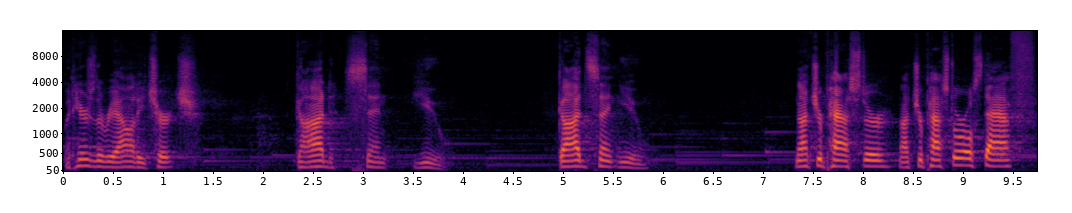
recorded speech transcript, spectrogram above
But here's the reality, church God sent you. God sent you. Not your pastor, not your pastoral staff,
